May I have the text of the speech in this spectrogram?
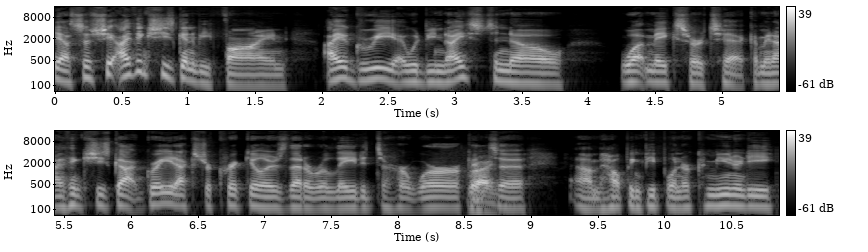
yeah. So she, I think she's going to be fine. I agree. It would be nice to know what makes her tick. I mean, I think she's got great extracurriculars that are related to her work right. and to um, helping people in her community.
